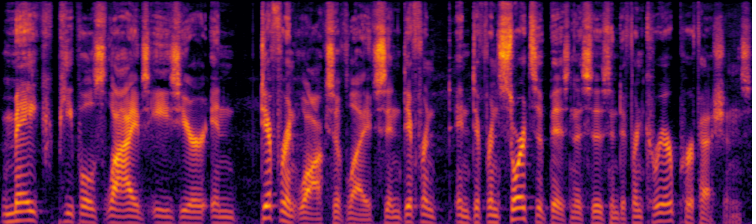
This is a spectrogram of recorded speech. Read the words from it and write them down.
make people's lives easier in different walks of life, in different in different sorts of businesses, in different career professions.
